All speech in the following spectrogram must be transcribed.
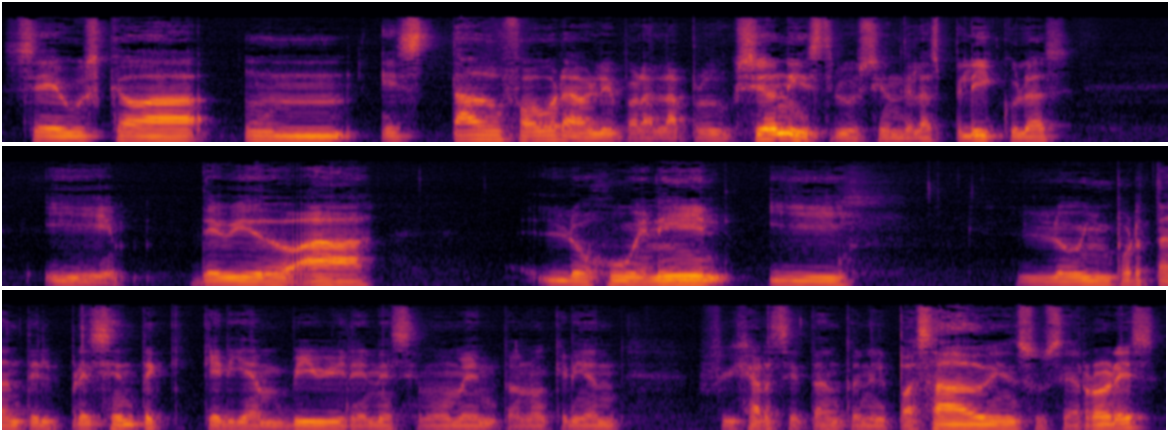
Se buscaba un estado favorable para la producción y distribución de las películas y debido a lo juvenil y lo importante, el presente que querían vivir en ese momento, no querían fijarse tanto en el pasado y en sus errores,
